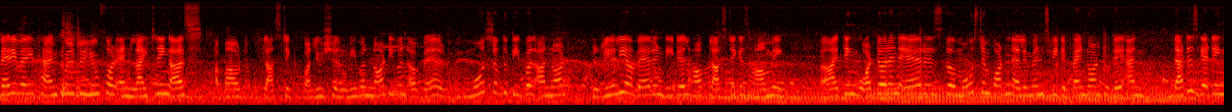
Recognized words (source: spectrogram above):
very very thankful to you for enlightening us about plastic pollution. We were not even aware. Most of the people are not really aware in detail how plastic is harming. Uh, i think water and air is the most important elements we depend on today and that is getting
